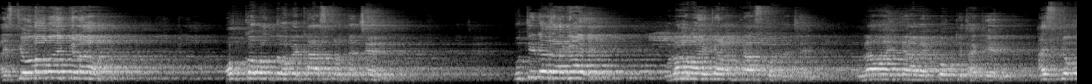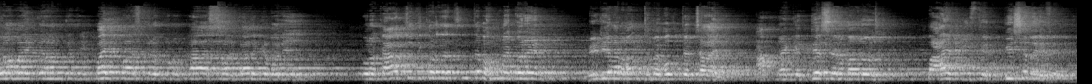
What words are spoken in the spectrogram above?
আজকে ওলামাই কেরাম ঐক্যবদ্ধভাবে কাজ করতেছেন প্রতিটা জায়গায় ওলামাই কেরাম কাজ করতেছেন ওলামাই কেরামের পক্ষে থাকেন আজকে ওলামাই কেরামকে যদি বাইপাস করে কোনো কাজ সরকারকে বলি কোনো কাজ যদি করে চিন্তা ভাবনা করেন মিডিয়ার মাধ্যমে বলতে চাই আপনাকে দেশের মানুষ পায়ের নিচে পিছে মেরে ফেলবে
